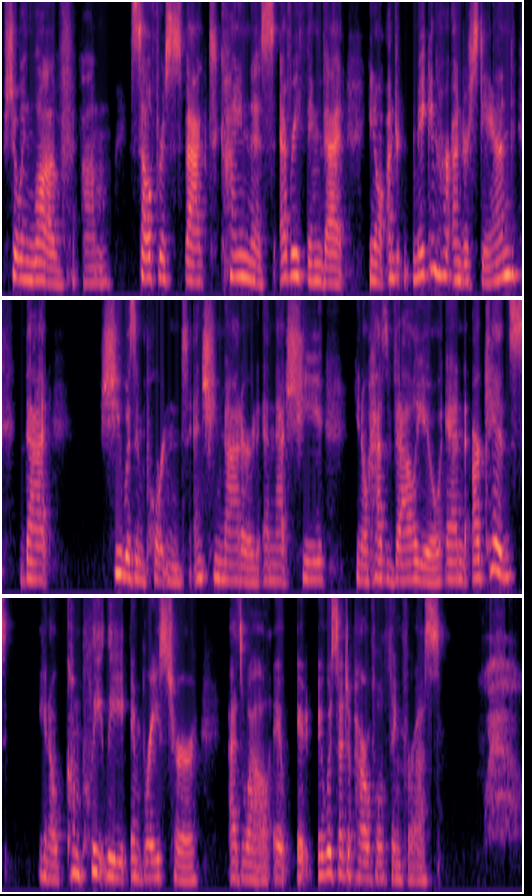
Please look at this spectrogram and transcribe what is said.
showing love, um, self-respect, kindness, everything that, you know, under, making her understand that she was important and she mattered and that she you know has value. And our kids you know completely embraced her as well. It, it, it was such a powerful thing for us. Wow.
